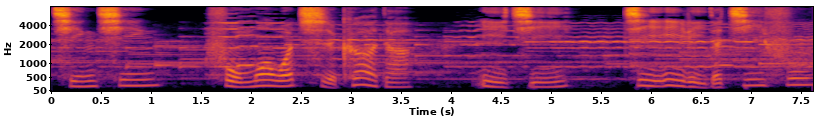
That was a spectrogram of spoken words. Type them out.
轻轻抚摸我此刻的，以及记忆里的肌肤。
